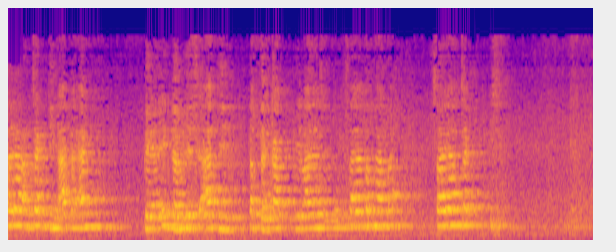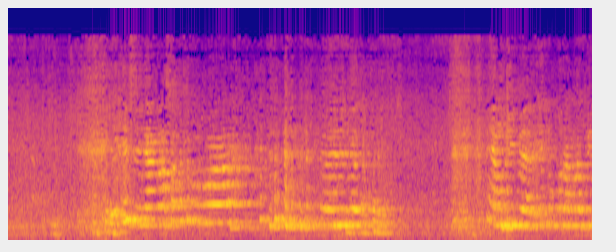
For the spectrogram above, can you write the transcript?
saya cek di ATM BRI dan BCA di terdekat wilayah situ. Saya ternyata saya cek isinya kosong semua. Yang di BRI itu kurang lebih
